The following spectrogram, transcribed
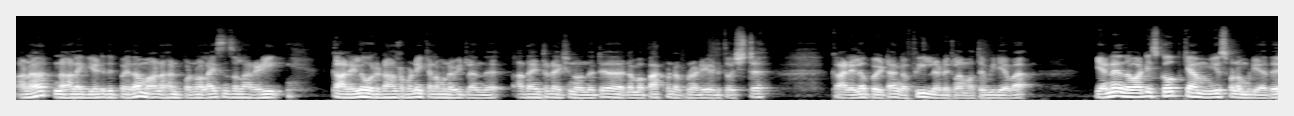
ஆனால் நாளைக்கு எடுத்துகிட்டு போய் தான் மான் ஹண்ட் பண்ணோம். லைசன்ஸ் எல்லாம் ரெடி காலையில் ஒரு நாலரை மணிக்கு கிளம்புன வீட்டிலேருந்து அதான் இன்ட்ரடக்ஷன் வந்துட்டு நம்ம பேக் பண்ணுறதுக்கு முன்னாடி எடுத்து வச்சுட்டு காலையில் போயிட்டு அங்கே ஃபீல்டில் எடுக்கலாம் மற்ற வீடியோவை என்ன இந்த வாட்டி ஸ்கோப் கேம் யூஸ் பண்ண முடியாது.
